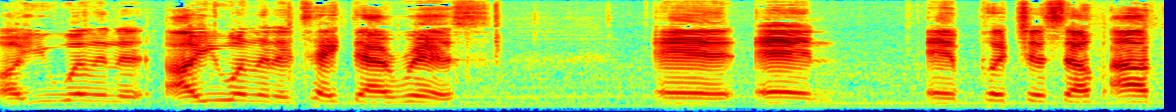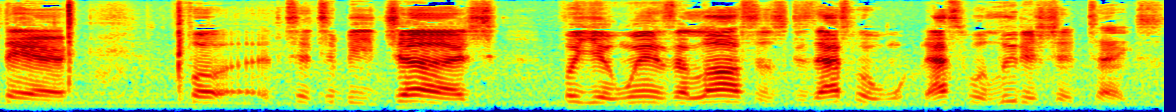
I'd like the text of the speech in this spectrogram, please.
Are you willing to Are you willing to take that risk and and and put yourself out there for to, to be judged for your wins and losses? Because that's what that's what leadership takes.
